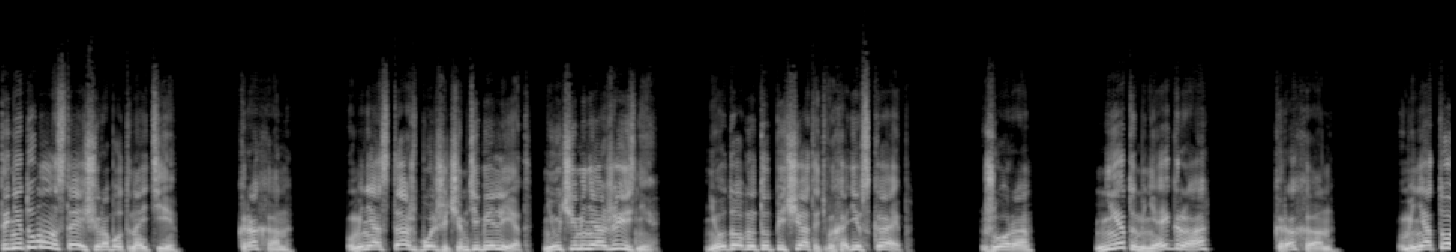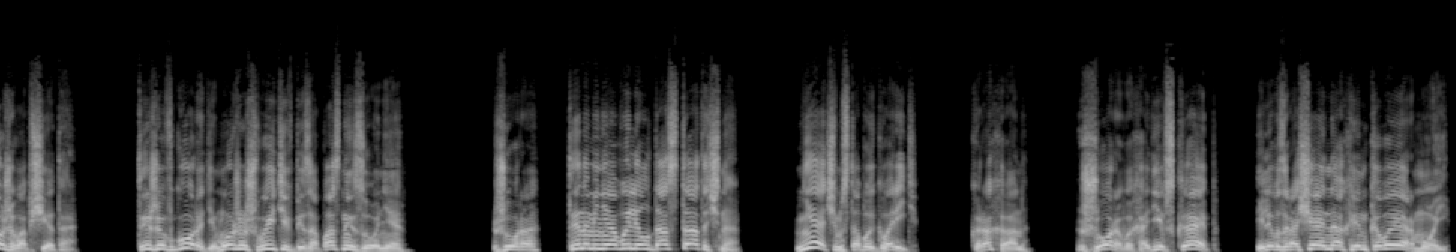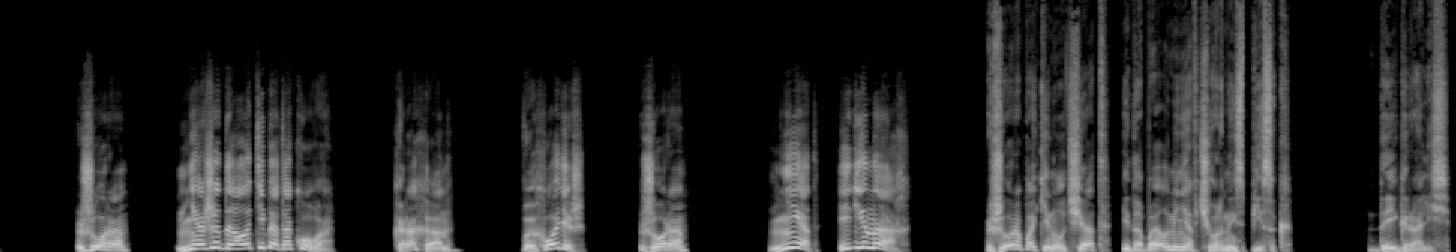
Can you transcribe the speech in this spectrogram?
Ты не думал настоящую работу найти? Карахан. У меня стаж больше, чем тебе лет. Не учи меня жизни. Неудобно тут печатать, выходи в скайп. Жора. Нет, у меня игра. Карахан. У меня тоже вообще-то. Ты же в городе, можешь выйти в безопасной зоне. Жора. Ты на меня вылил достаточно. Не о чем с тобой говорить. Карахан. Жора, выходи в скайп или возвращай нахрен КВР мой. Жора. Не ожидал от тебя такого. Карахан. Выходишь? Жора. Нет, иди нах. Жора покинул чат и добавил меня в черный список. Доигрались.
